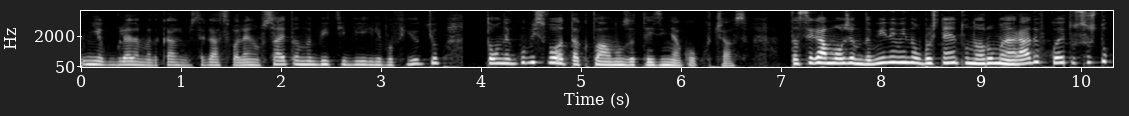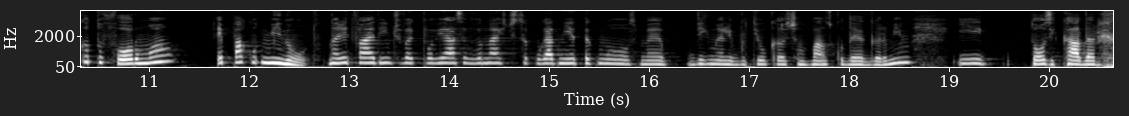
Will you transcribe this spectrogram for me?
ние го гледаме, да кажем сега свалено в сайта на BTV или в YouTube, то не губи своята актуалност за тези няколко часа. Та сега можем да минем и на обращението на Румен Радев, което също като форма е пак от миналото. Нали, това е един човек, появява се в 12 часа, когато ние тъкмо сме дигнали бутилка шампанско да я гърмим и този кадър,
